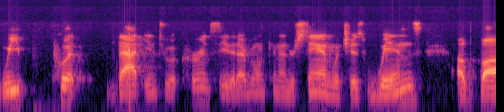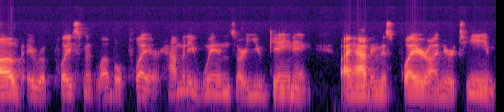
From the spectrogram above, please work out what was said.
we put that into a currency that everyone can understand, which is wins above a replacement level player. How many wins are you gaining by having this player on your team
